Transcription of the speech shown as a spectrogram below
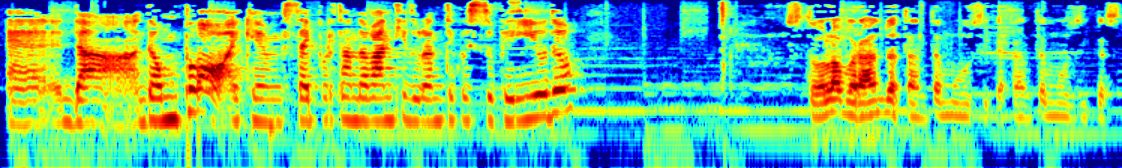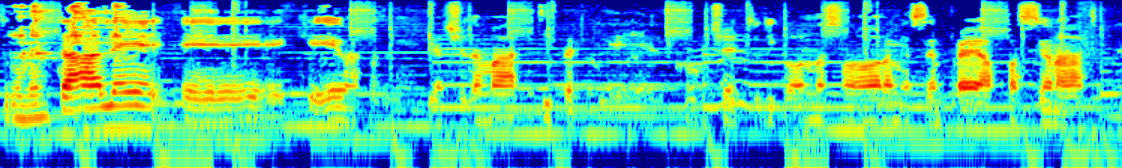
eh, da, da un po' e che stai portando avanti durante questo periodo? Sto lavorando a tanta musica, tanta musica strumentale, che è una cosa che mi piace da matti perché il concetto di colonna sonora mi ha sempre appassionato.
